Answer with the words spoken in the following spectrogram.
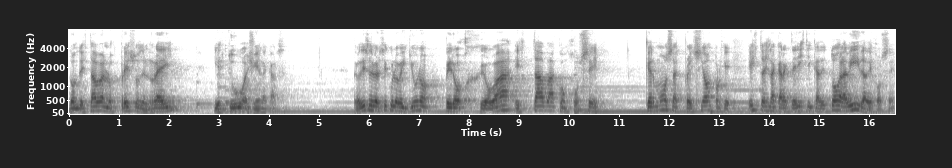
donde estaban los presos del rey y estuvo allí en la cárcel. Pero dice el versículo 21, pero Jehová estaba con José. Qué hermosa expresión porque esta es la característica de toda la vida de José.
